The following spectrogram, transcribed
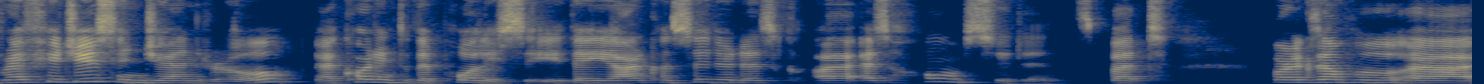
Refugees in general, according to the policy, they are considered as uh, as home students. But, for example, uh,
